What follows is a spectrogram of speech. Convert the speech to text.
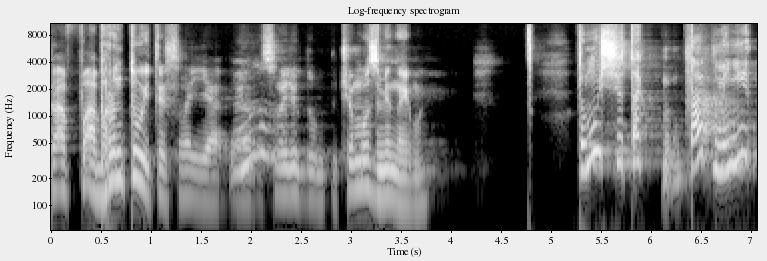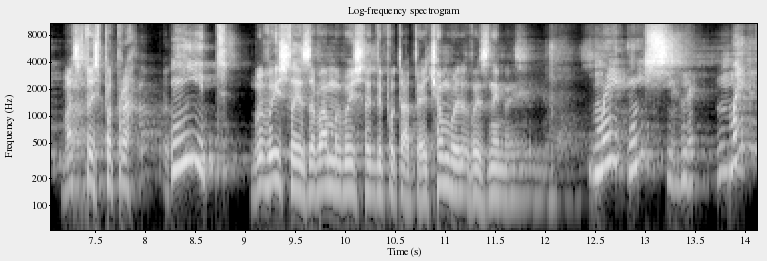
об- обґрунтуйте своє, е, Ну. свою думку. Чому змінили? Тому що так, так мені Вас хтось попрохав? ні. Ви вийшли, і за вами вийшли депутати. А чому ви, ви з ними? Ми ні з чим не ми не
